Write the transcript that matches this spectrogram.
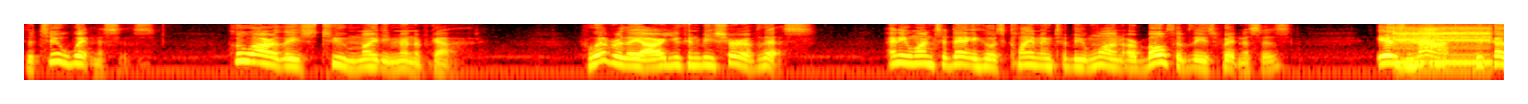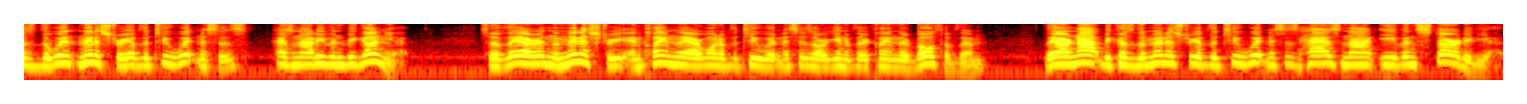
The two witnesses. Who are these two mighty men of God? Whoever they are, you can be sure of this. Anyone today who is claiming to be one or both of these witnesses is not because the ministry of the two witnesses has not even begun yet. So if they are in the ministry and claim they are one of the two witnesses, or again, if they claim they're both of them, they are not because the ministry of the two witnesses has not even started yet.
